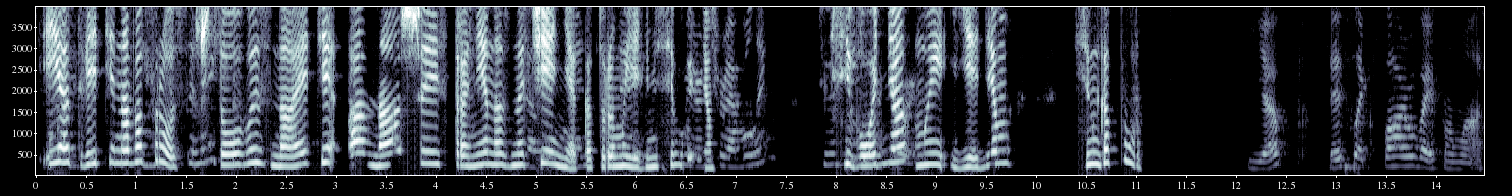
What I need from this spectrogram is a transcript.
и ответьте на вопрос, что вы знаете о нашей стране назначения, к которой мы едем сегодня. Сегодня мы едем в Сингапур. Yep. It's like far away from us.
